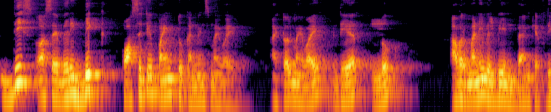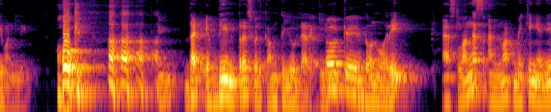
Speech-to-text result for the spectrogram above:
this was a very big positive point to convince my wife. I told my wife, dear, look, our money will be in bank FD only. Okay. Okay? that FD interest will come to you directly. Okay. Don't worry. As long as I'm not making any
